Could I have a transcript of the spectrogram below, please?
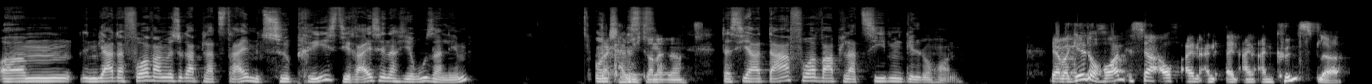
Ähm, Im Jahr davor waren wir sogar Platz drei mit Surprise, die Reise nach Jerusalem. Und da kann ich mich dran erinnern. Das Jahr davor war Platz sieben Gildo Horn. Ja, aber Gildo Horn ist ja auch ein, ein, ein, ein Künstler,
